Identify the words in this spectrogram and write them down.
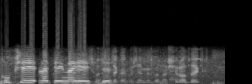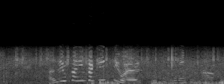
Skup się lepiej na jeździe. Czekaj, weźmiemy go na środek. Ale już na nim tak jeździłeś. To tam się zna.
